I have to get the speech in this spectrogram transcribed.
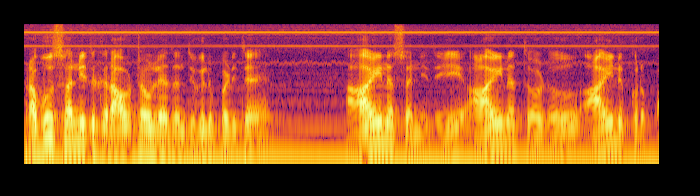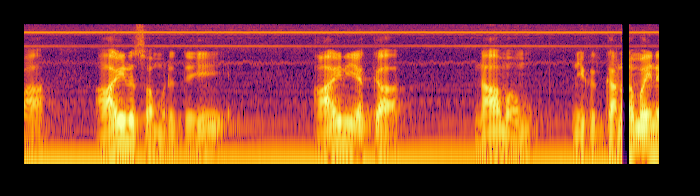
ప్రభు సన్నిధికి రావటం లేదని దిగులు పడితే ఆయన సన్నిధి ఆయన తోడు ఆయన కృప ఆయన సమృద్ధి ఆయన యొక్క నామం నీకు ఘనమైన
